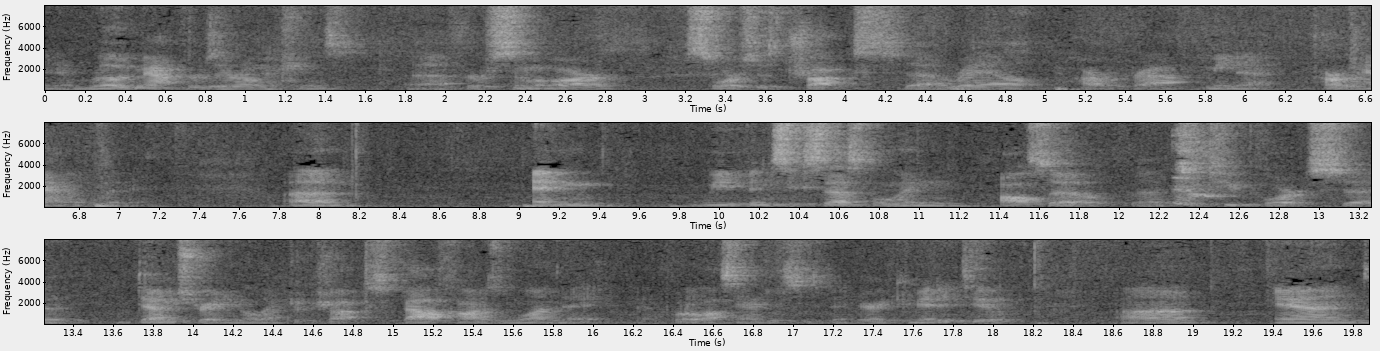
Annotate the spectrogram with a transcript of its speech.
in a roadmap for zero emissions uh, for some of our sources, trucks, uh, rail, harbor craft, I mean, uh, cargo handling equipment. Um, and we've been successful in also uh, two ports uh, demonstrating electric trucks. Balqon is one that Port of Los Angeles has been very committed to. Um, and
